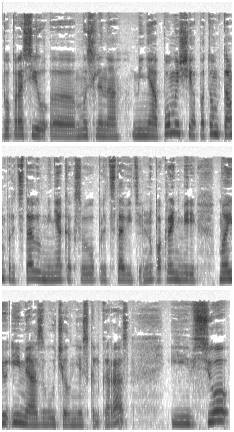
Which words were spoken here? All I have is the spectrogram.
попросил э, мысленно меня о помощи, а потом там представил меня как своего представителя. Ну, по крайней мере, мое имя озвучил несколько раз. И все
